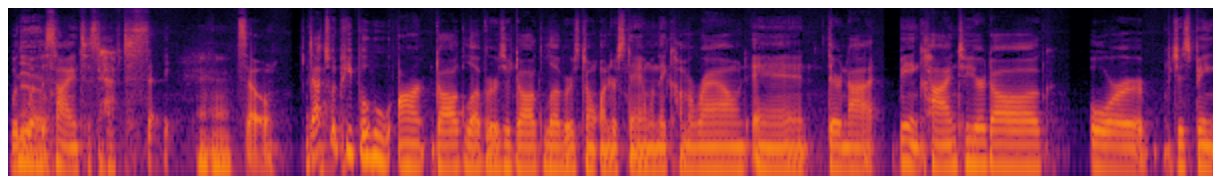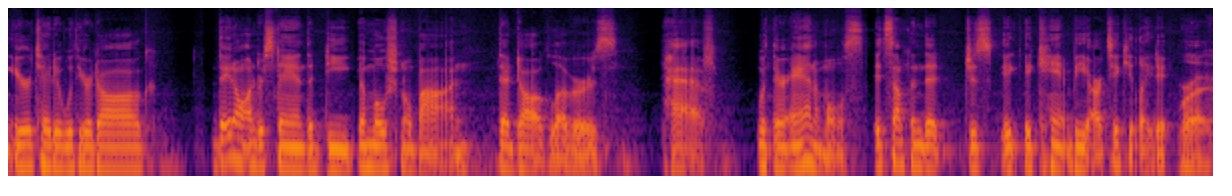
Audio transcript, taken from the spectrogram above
with what the scientists have to say. So that's what people who aren't dog lovers or dog lovers don't understand when they come around and they're not being kind to your dog or just being irritated with your dog. They don't understand the deep emotional bond that dog lovers have with their animals. It's something that just it, it can't be articulated. Right.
